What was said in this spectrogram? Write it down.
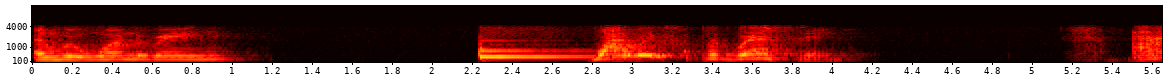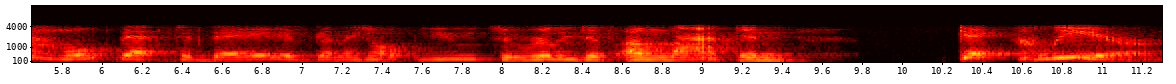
and we're wondering why we're not progressing. I hope that today is going to help you to really just unlock and get clear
